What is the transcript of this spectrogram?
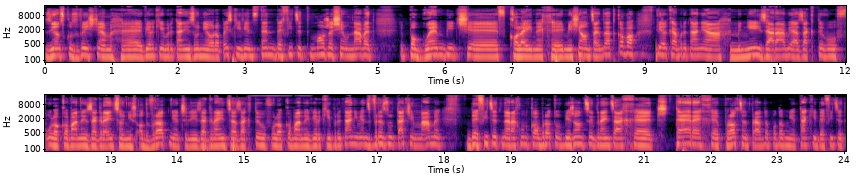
w związku z wyjściem e, Wielkiej Brytanii z Unii Europejskiej, więc ten deficyt może się nawet pogłębić w kolejnych miesiącach. Dodatkowo Wielka Brytania mniej zarabia z aktywów ulokowanych za granicą niż odwrotnie, czyli zagranica z aktywów ulokowanych w Wielkiej Brytanii, więc w rezultacie mamy deficyt na rachunku obrotu obrotów bieżących w granicach 4%. E, Prawdopodobnie taki deficyt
